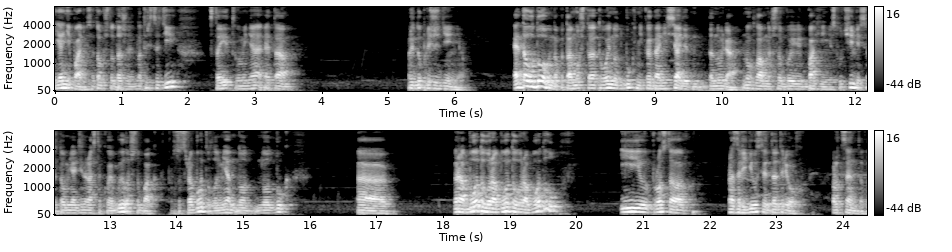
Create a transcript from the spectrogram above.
я не парюсь о том, что даже на 30 стоит у меня это предупреждение. Это удобно, потому что твой ноутбук никогда не сядет до нуля. Ну, главное, чтобы баги не случились. Это у меня один раз такое было, что баг просто сработал, у меня ноутбук э, работал, работал, работал, и просто разрядился до 3%.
